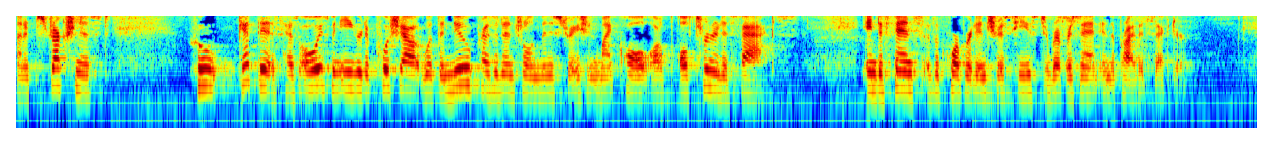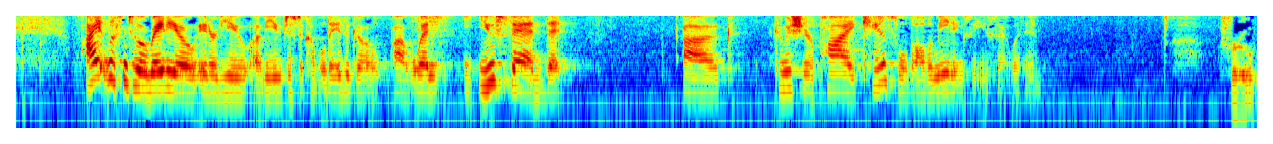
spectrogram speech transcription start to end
an obstructionist who, get this, has always been eager to push out what the new presidential administration might call alternative facts in defense of the corporate interests he used to represent in the private sector. I listened to a radio interview of you just a couple days ago uh, when you said that uh, Commissioner Pai canceled all the meetings that you set with him. True.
